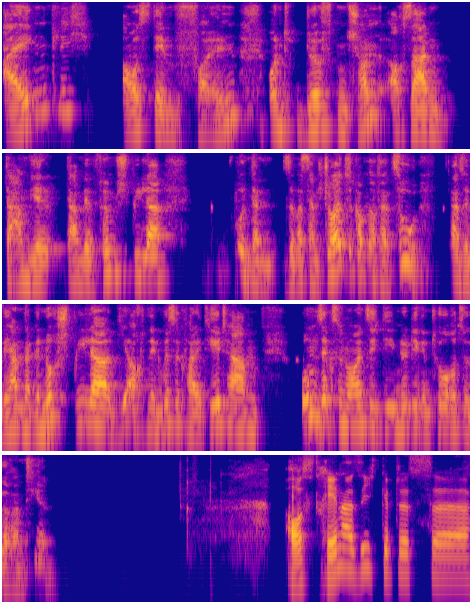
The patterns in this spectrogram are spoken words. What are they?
eigentlich aus dem Vollen und dürften schon auch sagen, da haben wir, da haben wir fünf Spieler und dann Sebastian Stolze kommt noch dazu. Also wir haben da genug Spieler, die auch eine gewisse Qualität haben, um 96 die nötigen Tore zu garantieren. Aus Trainersicht gibt es äh,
